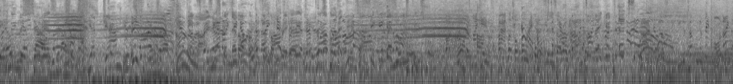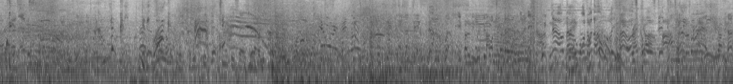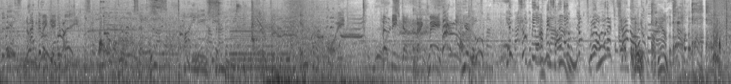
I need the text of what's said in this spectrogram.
Himalayas are peaceful. We're the only stars yet secrets our puny minds can never hope to comprehend. This planet is peaceful, but what unfathomable forces are about to make it explode. Something a bit more like this. Did it work? Well, if only we'd been watching that planet, we'd now know what unearthly powers caused its terrible end. As it is, no Activate proof data remains. Except this tiny sand. No need to thank me. You dropped me on a missile, then knocked me off the channel!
